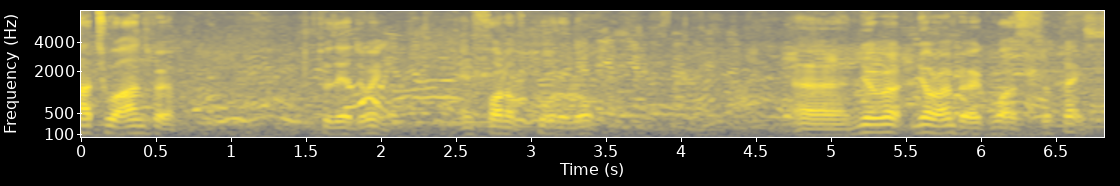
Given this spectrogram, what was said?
had to answer to their doing in front of court of law. Uh, Nuremberg was the place.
